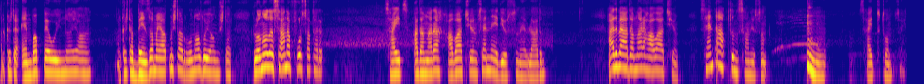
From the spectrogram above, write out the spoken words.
Arkadaşlar Mbappe oyunda ya. Arkadaşlar Benzema'ya atmışlar. Ronaldo'yu almışlar. Ronaldo sana force atar. Sait adamlara hava atıyorum. Sen ne ediyorsun evladım? Hadi ben adamlara hava atıyorum. Sen ne yaptığını sanıyorsun? Sait tut onu Sait.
